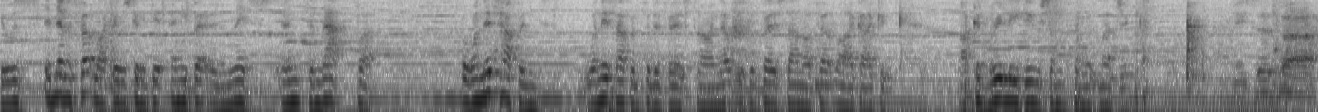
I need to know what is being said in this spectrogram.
it was, it never felt like I was going to get any better than this and than that. But, but when this happened, when this happened for the first time, that was the first time I felt like I could, I could really do something with magic. He says, uh,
